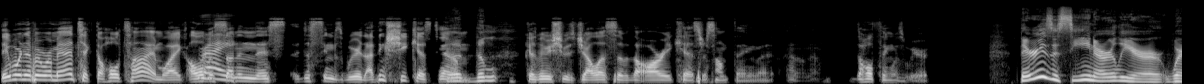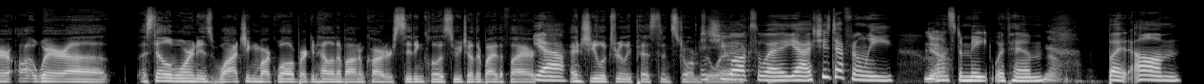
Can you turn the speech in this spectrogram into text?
They weren't even romantic the whole time. Like all of a sudden, this it just seems weird. I think she kissed him because maybe she was jealous of the Ari kiss or something. But I don't know. The whole thing was weird. There is a scene earlier where uh, where uh, Estella Warren is watching Mark Wahlberg and Helena Bonham Carter sitting close to each other by the fire. Yeah. and she looks really pissed and storms And away. she walks away. Yeah, she's definitely Yeah. wants to mate with him. No. But um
